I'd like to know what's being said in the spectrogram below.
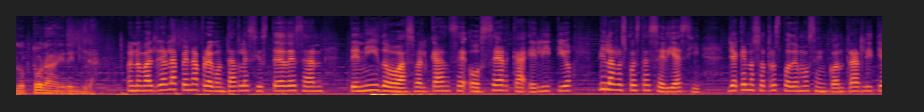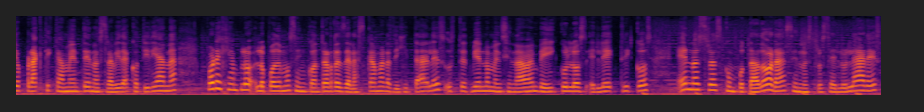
doctora Erendira? Bueno, valdría la pena preguntarle si ustedes han tenido a su alcance o cerca el litio? Y la respuesta sería sí, ya que nosotros podemos encontrar litio prácticamente en nuestra vida cotidiana. Por ejemplo, lo podemos encontrar desde las cámaras digitales, usted bien lo mencionaba, en vehículos eléctricos, en nuestras computadoras, en nuestros celulares,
